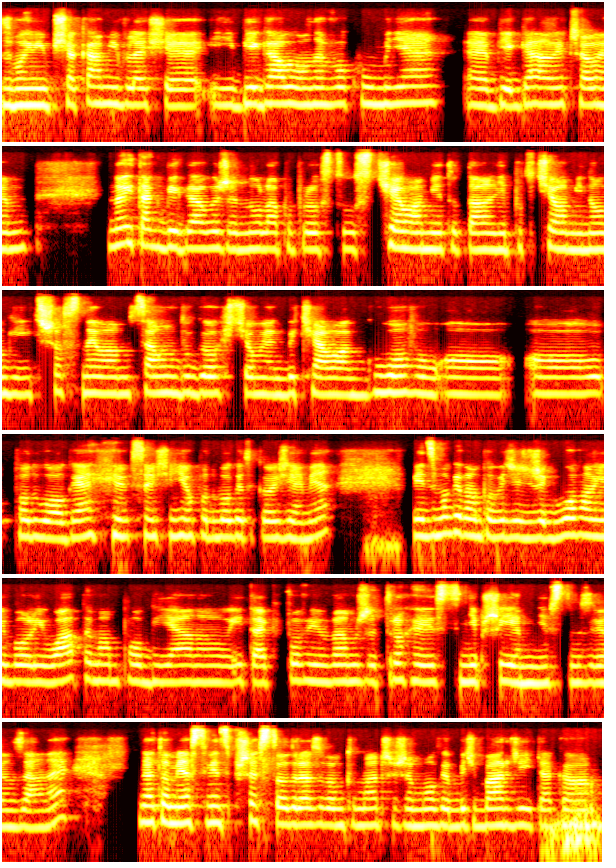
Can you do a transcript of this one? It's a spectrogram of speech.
z moimi psiakami w lesie i biegały one wokół mnie, e, biegały, czołem no i tak biegały, że nula po prostu zcięła mnie totalnie, podcięła mi nogi i trzasnęłam całą długością jakby ciała głową o, o podłogę, w sensie nie o podłogę, tylko o ziemię. Więc mogę Wam powiedzieć, że głowa mnie boli, łapę mam poobijaną i tak powiem Wam, że trochę jest nieprzyjemnie z tym związane. Natomiast więc przez to od razu Wam tłumaczę, że mogę być bardziej taka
